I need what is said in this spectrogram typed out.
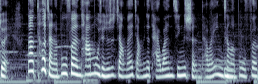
对。那特展的部分，它目前就是讲在讲那个台湾精神、台湾印象的部分。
